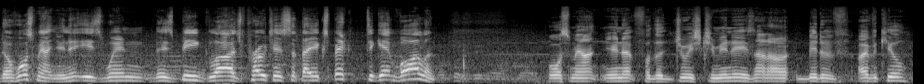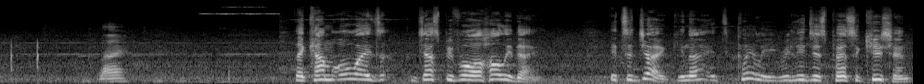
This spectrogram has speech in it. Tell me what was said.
the horse mount unit is when there's big, large protests that they expect to get violent. Horse mount unit for the Jewish community is that a bit of overkill? No. They come always just before a holiday. It's a joke, you know, it's clearly religious persecution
